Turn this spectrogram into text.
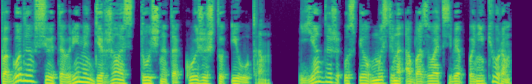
Погода все это время держалась точно такой же, что и утром. Я даже успел мысленно обозвать себя паникером,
